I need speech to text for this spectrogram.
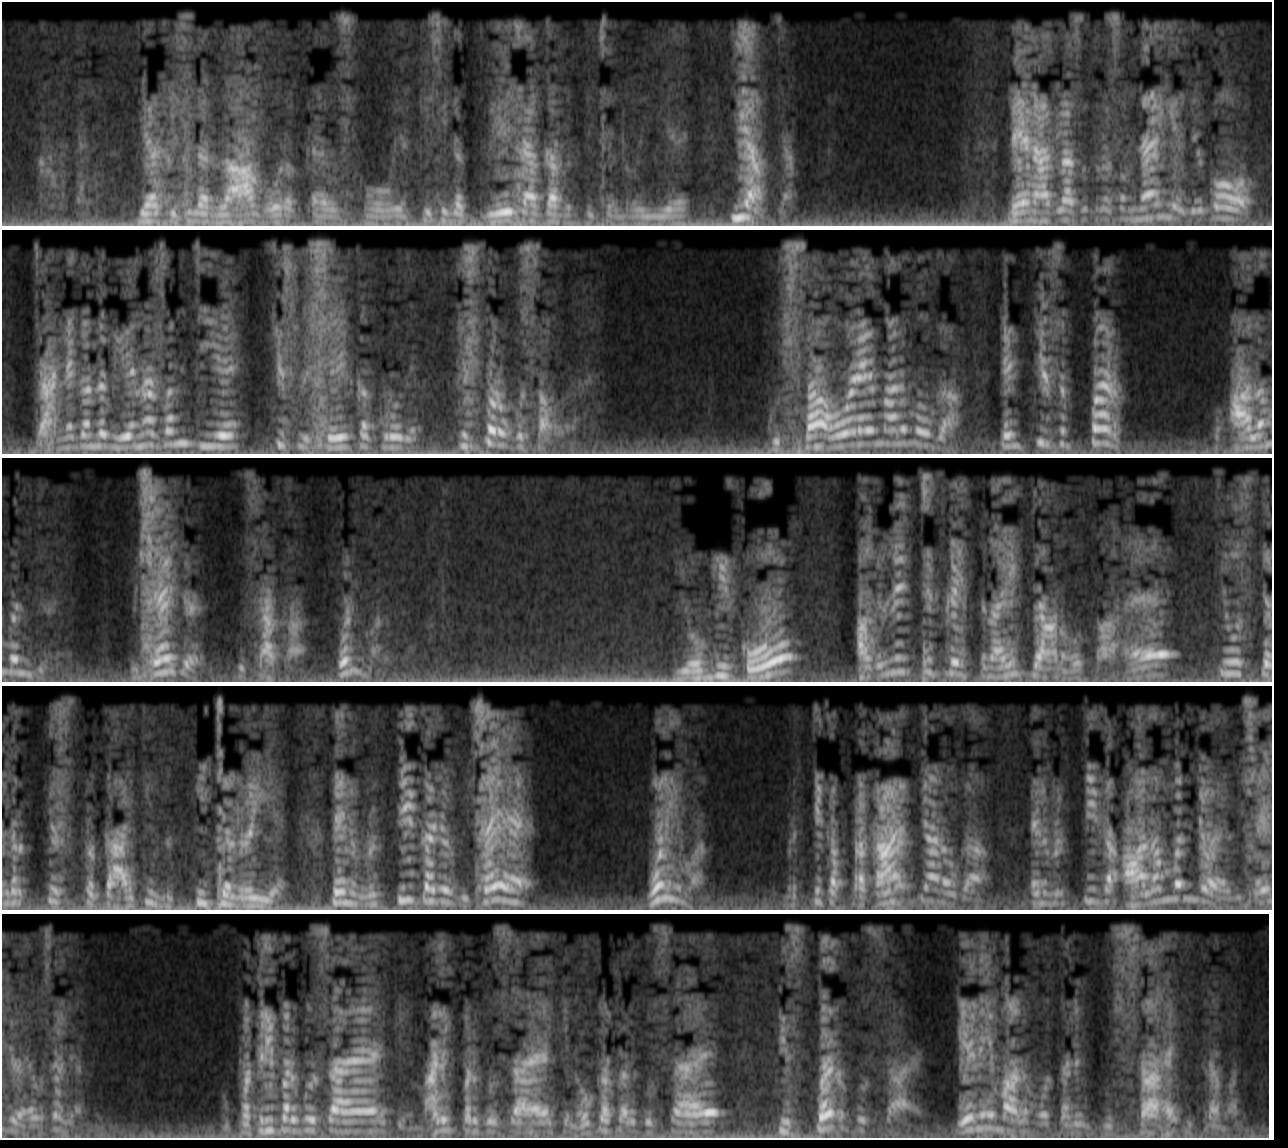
या किसी का राग हो रखा है उसको या किसी का द्वेष आकर वृत्ति चल रही है ये आप जानते लेकिन अगला सूत्र समझाएँगे, देखो, जानने का मतलब ये ना समझिए किस विषय का क्रोध है, किस पर गुस्सा हो रहा है। गुस्सा हो रहा है मालूम होगा, लेकिन किस पर? वो आलंबन जो है, विषय जो है, गुस्सा का, वो नहीं मालूम होगा। योगी को अगले चित्त का इतना ही ज्ञान होता है कि उसके अंदर किस प्रकार की वृत्ति चल रही है। लेकिन वृत्ति का जो विषय है, वो नहीं मालूम। वृत्ति का प्रकार ज्ञान होगा लेकिन वृत्ति का आलंबन जो है, विषय जो है, उसका ज्ञान नहीं। पत्री पर गुस्सा है, कि मालिक पर गुस्सा है, कि नौकर पर गुस्सा है, किस पर गुस्सा है, ये नहीं मालूम होता, लेकिन गुस्सा है, इतना मालूम होता है।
